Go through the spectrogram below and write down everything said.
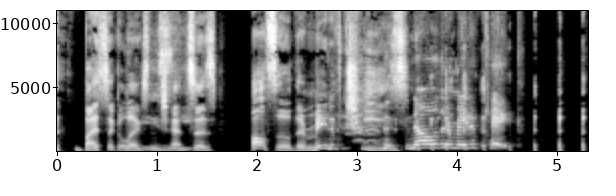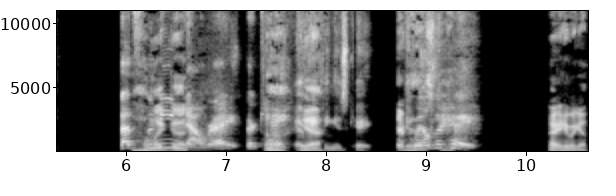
Bicycle legs in chat says also they're made of cheese. No, they're made of cake. That's Oh the meme God. now, right? They're uh, cake. Yeah. everything is cake. Whales are cake. All right, here we go.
